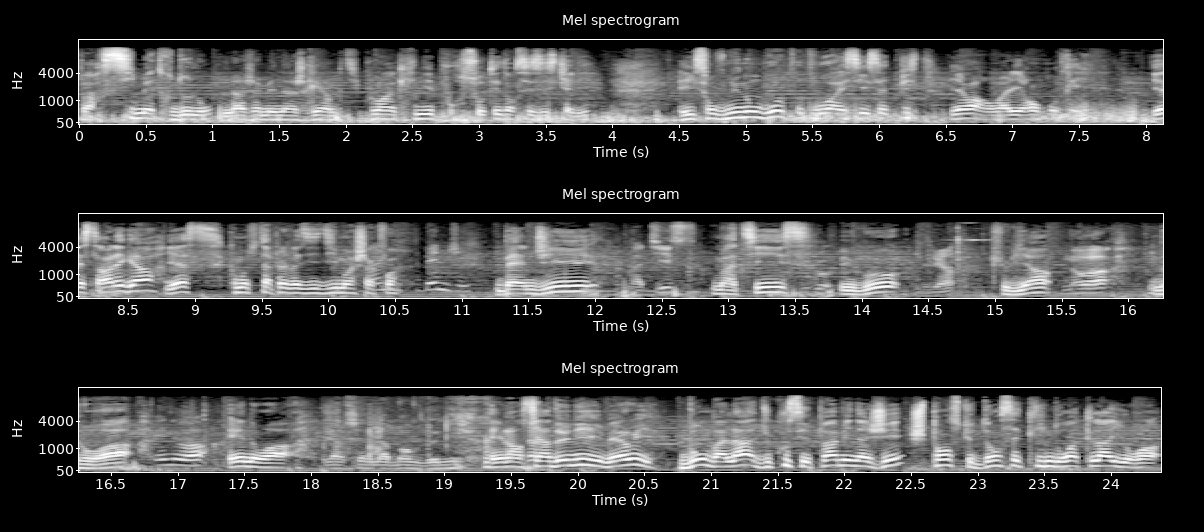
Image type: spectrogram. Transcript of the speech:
par 6 mètres de long. Là j'aménagerai un petit plan incliné pour sauter dans ces escaliers. Et ils sont venus nombreux pour pouvoir essayer cette piste. Viens voir, on va les rencontrer. Yes, ça va les gars? Yes, comment tu t'appelles? Vas-y, dis-moi à chaque fois. Benji. Benji. Mathis. Mathis. Hugo. Julien. Julien. Noah. Noah. Et Noah. Et Noah. L'ancien de la bande Denis. Et l'ancien Denis, ben oui. Bon bah là, du coup, c'est pas aménagé. Je pense que dans cette ligne droite là, il y aura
